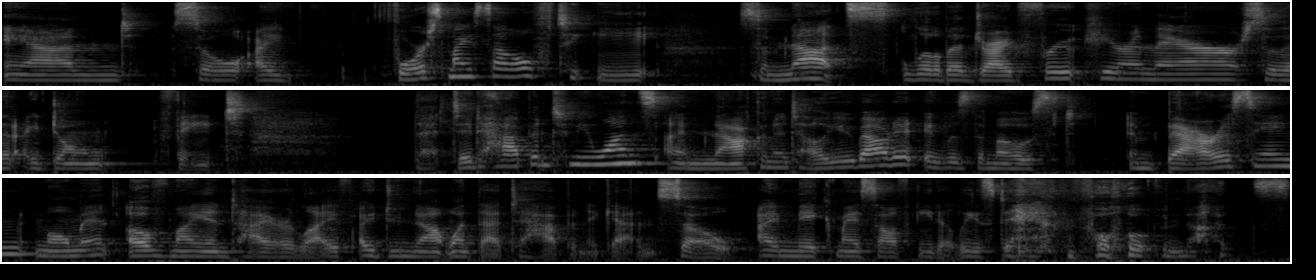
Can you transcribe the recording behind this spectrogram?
And so I force myself to eat some nuts, a little bit of dried fruit here and there so that I don't faint. That did happen to me once. I'm not going to tell you about it. It was the most embarrassing moment of my entire life. I do not want that to happen again. So I make myself eat at least a handful of nuts.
